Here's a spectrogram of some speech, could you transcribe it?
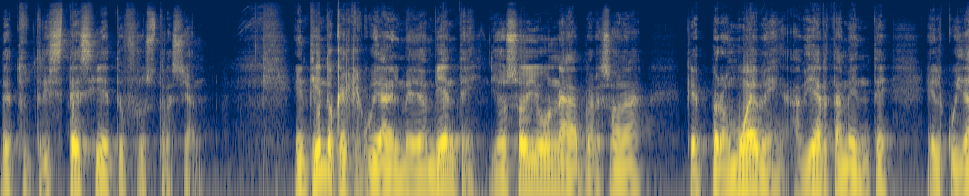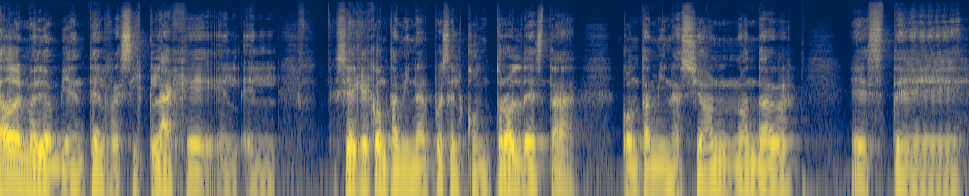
de tu tristeza y de tu frustración. Entiendo que hay que cuidar el medio ambiente. Yo soy una persona que promueve abiertamente el cuidado del medio ambiente, el reciclaje, el, si hay que contaminar, pues el control de esta contaminación, no andar, este,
